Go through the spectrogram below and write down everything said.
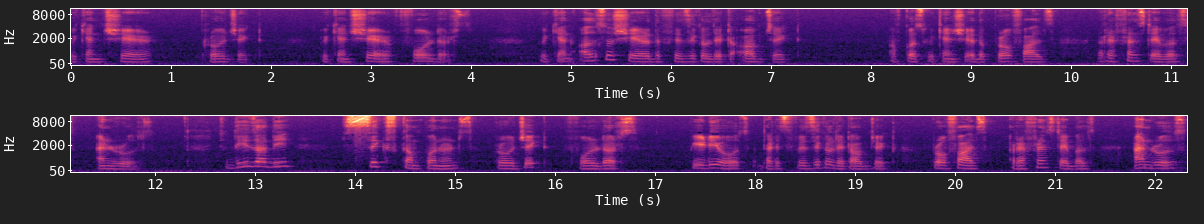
We can share project, we can share folders, we can also share the physical data object. Of course, we can share the profiles, reference tables and rules. So these are the six components project folders, PDOs that is physical data object, profiles, reference tables and rules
